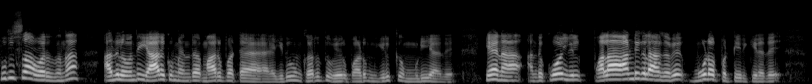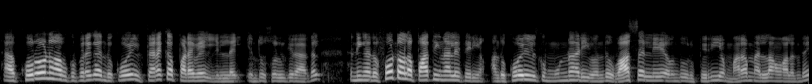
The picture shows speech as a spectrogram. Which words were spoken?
புதுசாக வருதுன்னா அதில் வந்து யாருக்கும் எந்த மாறுபட்ட இதுவும் கருத்து வேறுபாடும் இருக்க முடியாது. ஏன்னா அந்த கோயில் பல ஆண்டுகளாகவே மூடப்பட்டிருக்கிறது. கொரோனாவுக்கு பிறகு அந்த கோயில் திறக்கப்படவே இல்லை என்று சொல்கிறார்கள். நீங்கள் அந்த ஃபோட்டோவில் பார்த்தீங்கனாலே தெரியும். அந்த கோயிலுக்கு முன்னாடி வந்து வாசல்லையே வந்து ஒரு பெரிய மரம் எல்லாம் வளர்ந்து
